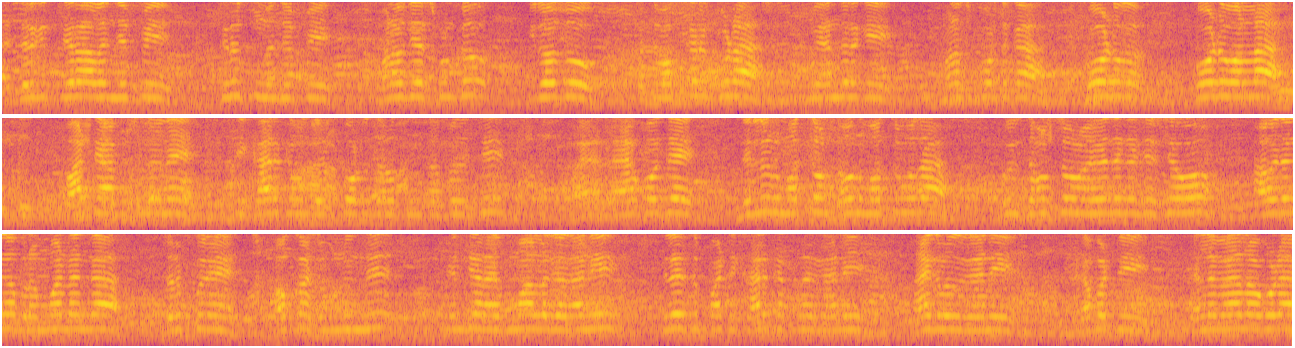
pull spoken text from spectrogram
అది జరిగి తీరాలని చెప్పి తిరుగుతుందని చెప్పి మనవి చేసుకుంటూ ఈరోజు ప్రతి ఒక్కరికి కూడా మీ అందరికీ మనస్ఫూర్తిగా కోడు కోడు వల్ల పార్టీ ఆఫీసులోనే ఈ కార్యక్రమం జరుపుకోవడం జరుగుతుంది తప్పించి లేకపోతే నెల్లూరు మొత్తం టౌన్ మొత్తం మీద పోయిన సంవత్సరం ఏ విధంగా చేసామో ఆ విధంగా బ్రహ్మాండంగా జరుపుకునే అవకాశం ఉంది ఎన్టీఆర్ అభిమానులుగా కానీ తెలుగుదేశం పార్టీ కార్యకర్తలు కానీ నాయకులుగా కానీ కాబట్టి ఎల్లవేళ కూడా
